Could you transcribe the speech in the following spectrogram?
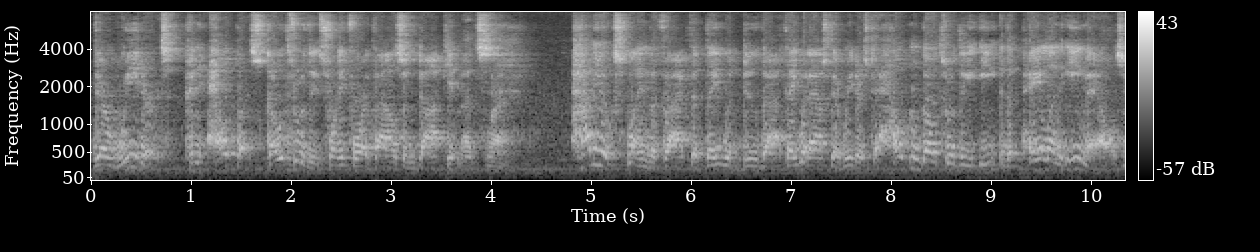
their readers, can help us go through these 24,000 documents? Right. How do you explain the fact that they would do that? They would ask their readers to help them go through the e- the Palin emails,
